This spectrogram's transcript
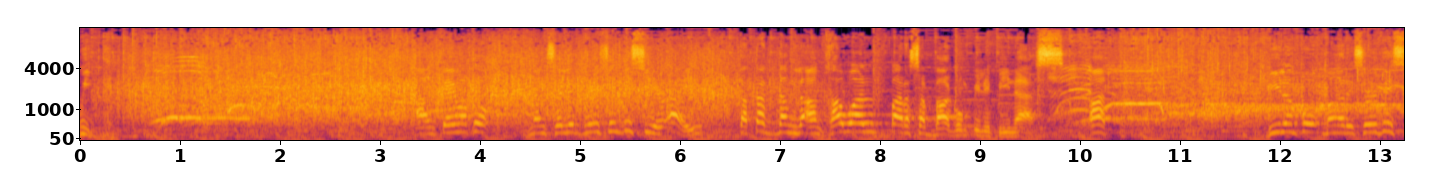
Week. Ang tema po ng celebration this year ay Tatag ng Laang Kawal para sa Bagong Pilipinas. At bilang po mga reservists,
